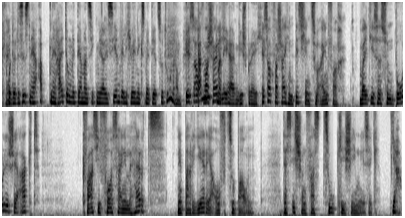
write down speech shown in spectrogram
Okay. Oder das ist eine, Ab eine Haltung, mit der man signalisieren will, ich will nichts mit dir zu tun haben. Ist auch Dann nickt man wahrscheinlich- eher im Gespräch. Ist auch wahrscheinlich ein bisschen zu einfach, weil dieser symbolische Akt, quasi vor seinem Herz eine Barriere aufzubauen, das ist schon fast zu klischeemäßig, Ja,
